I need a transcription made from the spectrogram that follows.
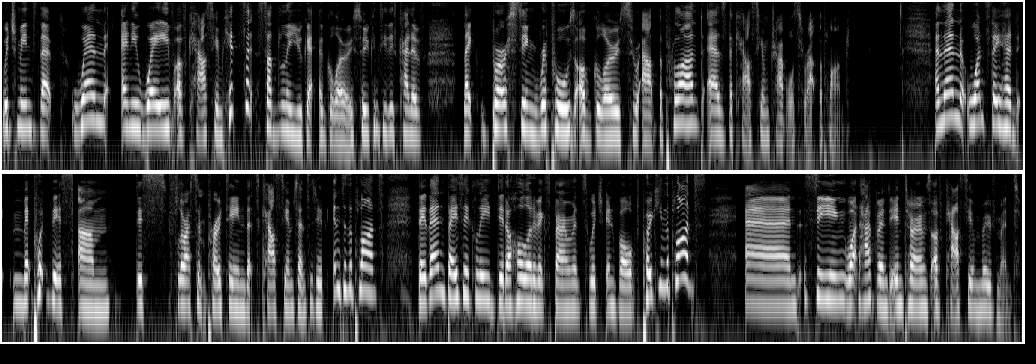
which means that when any wave of calcium hits it, suddenly you get a glow. So you can see these kind of like bursting ripples of glows throughout the plant as the calcium travels throughout the plant. And then once they had put this um, this fluorescent protein that's calcium sensitive into the plants, they then basically did a whole lot of experiments which involved poking the plants and seeing what happened in terms of calcium movement.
